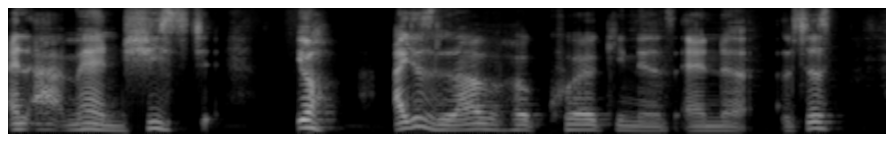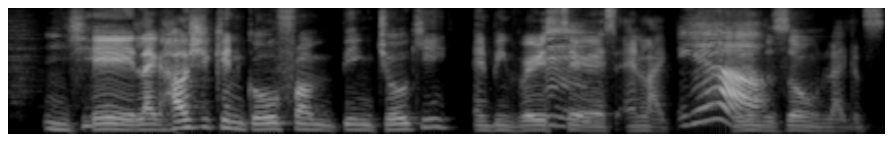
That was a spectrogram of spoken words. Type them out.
And uh, man, she's yo. I just love her quirkiness and uh, it's just yeah, like how she can go from being jokey and being very Mm. serious and like Yeah. in the zone. Like it's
